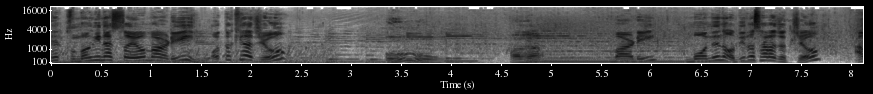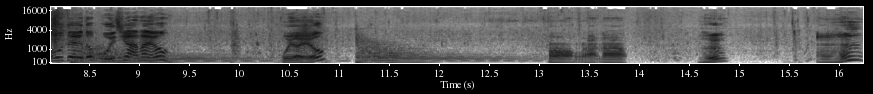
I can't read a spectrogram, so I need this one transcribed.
밑에 구멍이 났어요, 마리. 어떻게 하죠? 오. 아하. 마리, 모는 어디로 사라졌죠? 아무데에도 보이지 않아요. 보여요? 어, 나, 나. 응? 아하.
